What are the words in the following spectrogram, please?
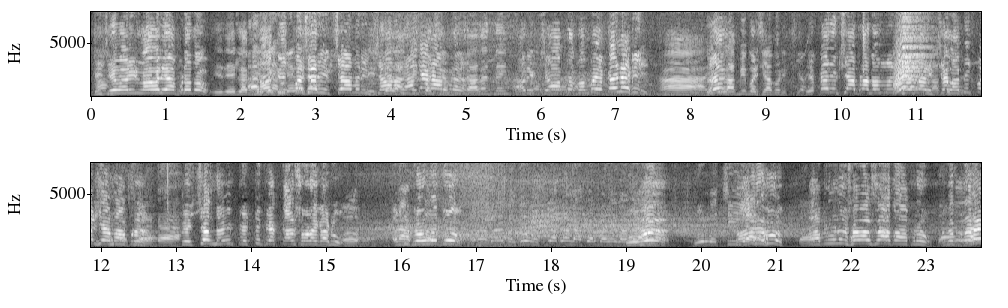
ડીજે વાળી લાવો લે આપણે તો. એ તો એટલા લાગી જ પડશે રિક્ષા અમે રિક્ષા લાવવી જ પડશે ચાલે જ નહીં. આ રિક્ષા આપણા ગામમાં એકાય નહીં. હા એ? તો લાવવી પડશે આપણે રિક્ષા. એકાય રિક્ષા આપણા ગામમાં નહીં એટલે રિક્ષા લાવવી જ પડશે આમાં આપણે. સ્પેશિયલ નવી પેટી પેક કાલ સોડાઈ કાઢું. હા. અને તું આપણે તો બધો આપણે લાચાર પડે ઓવે. રોડ વચ્ચે. હું? આબરૂનો સવાલ છે આ તો આપણો. તમે હે?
